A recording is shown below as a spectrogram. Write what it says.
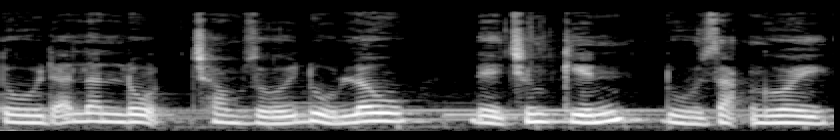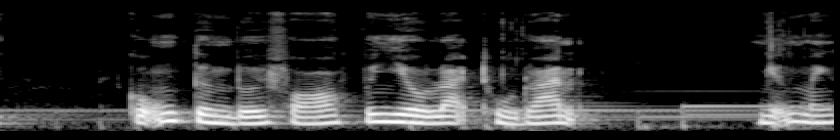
Tôi đã lăn lộn trong giới đủ lâu để chứng kiến đủ dạng người, cũng từng đối phó với nhiều loại thủ đoạn. Những mánh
